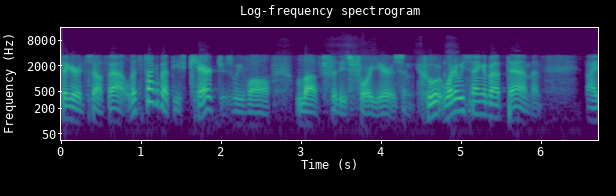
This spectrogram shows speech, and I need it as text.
figure itself out. Let's talk about these characters we've all loved for these four years, and who? What are we saying about them?" And I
